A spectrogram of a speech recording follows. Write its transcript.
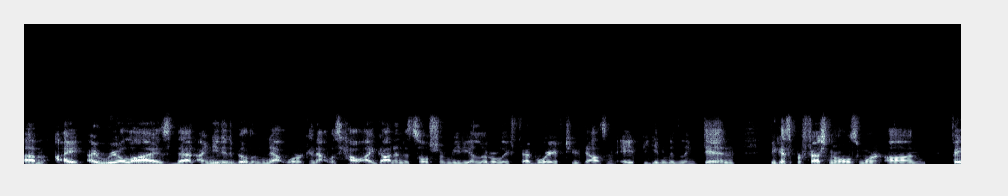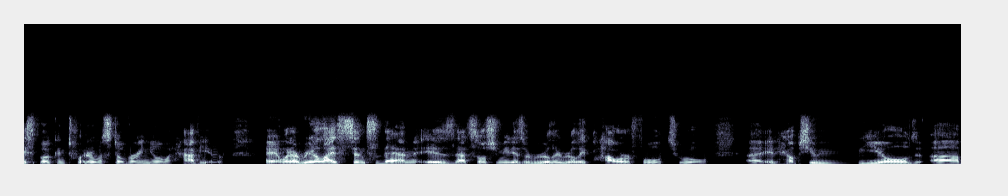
um, I, I, realized that I needed to build a network, and that was how I got into social media literally February of 2008, beginning with LinkedIn, because professionals weren't on Facebook and Twitter was still very new and what have you. And what I realized since then is that social media is a really, really powerful tool. Uh, it helps you yield uh,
